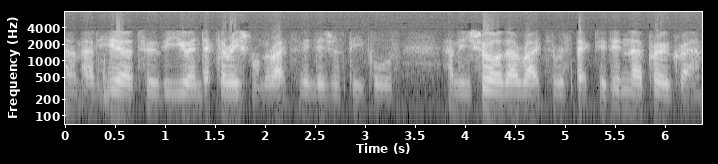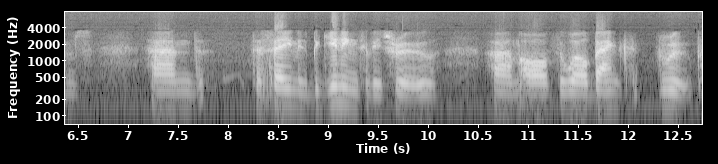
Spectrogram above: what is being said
um, adhere to the UN Declaration on the Rights of Indigenous Peoples and ensure their rights are respected in their programs. And the same is beginning to be true um, of the World Bank Group,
